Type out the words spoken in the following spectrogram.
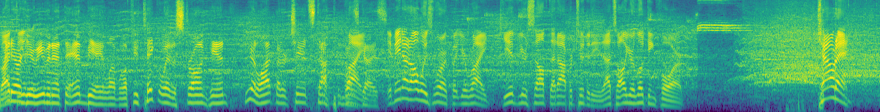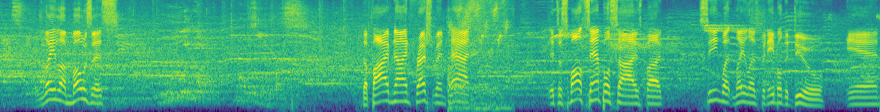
I'd argue even at the NBA level, if you take away the strong hand, you got a lot better chance stopping those right. guys. It may not always work, but you're right. Give yourself that opportunity. That's all you're looking for. Count it. Layla Moses. The 5'9 freshman, Pat. It's a small sample size, but seeing what Layla's been able to do in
